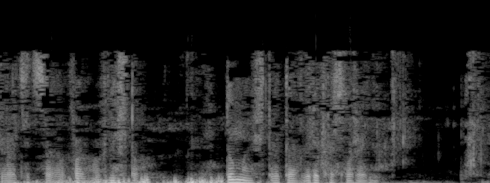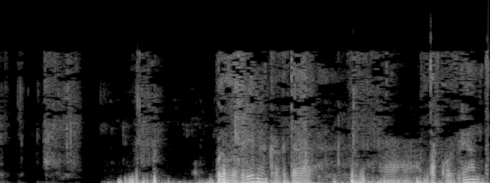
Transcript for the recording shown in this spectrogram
превратиться в, в ничто. Думаю, что это великое служение. Было время, когда такой вариант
